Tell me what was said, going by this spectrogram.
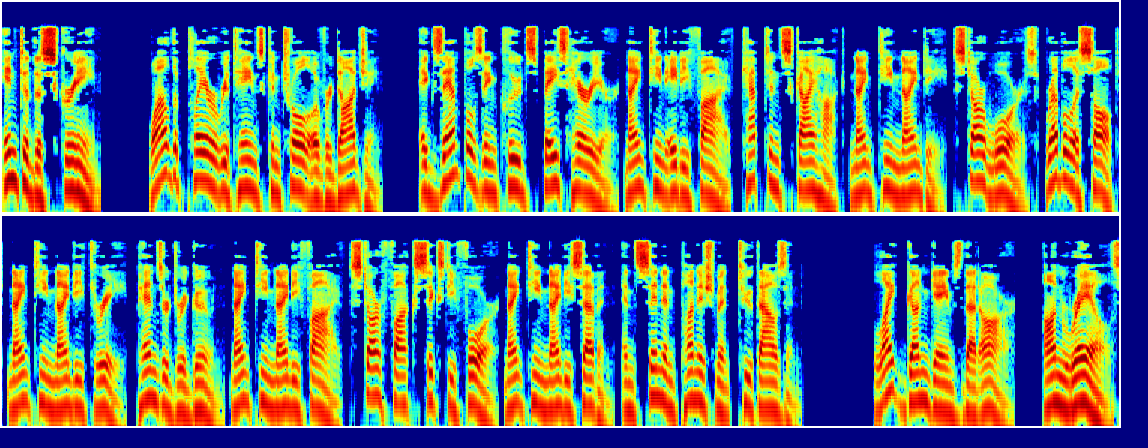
into the screen while the player retains control over dodging. Examples include Space Harrier 1985, Captain Skyhawk 1990, Star Wars: Rebel Assault 1993, Panzer Dragoon 1995, Star Fox 64 1997, and Sin and Punishment 2000. Like gun games that are on rails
